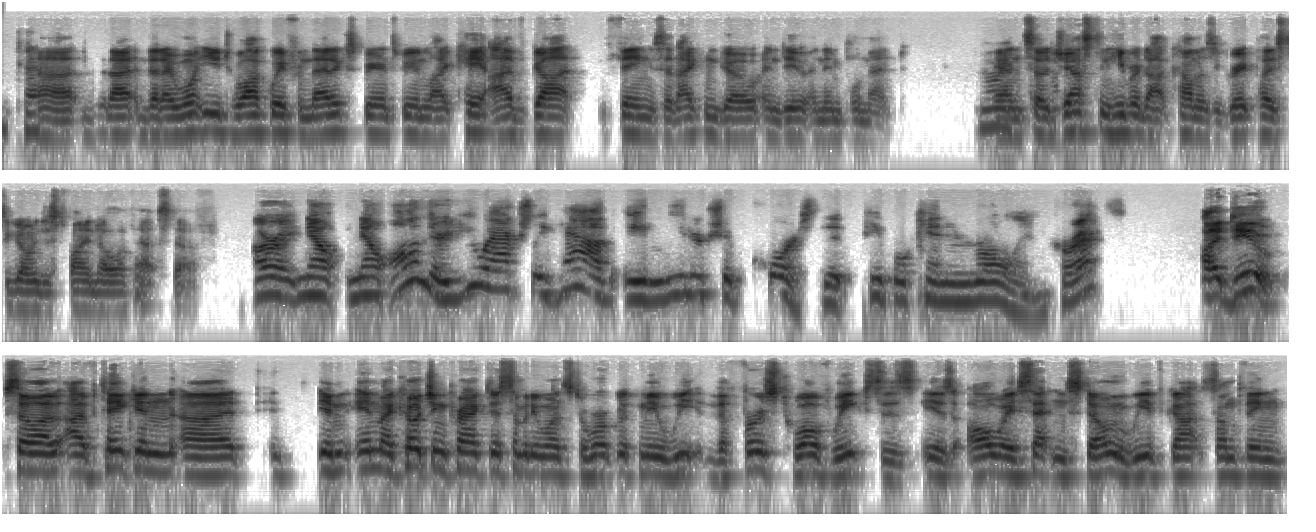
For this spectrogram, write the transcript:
Okay. Uh, that, I, that I want you to walk away from that experience being like, hey, I've got things that I can go and do and implement. Right. And so justinhebert.com is a great place to go and just find all of that stuff. All right. Now, now on there, you actually have a leadership course that people can enroll in, correct? I do. So I, have taken uh, in in my coaching practice. Somebody wants to work with me. We the first twelve weeks is is always set in stone. We've got something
